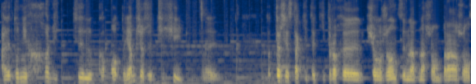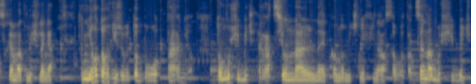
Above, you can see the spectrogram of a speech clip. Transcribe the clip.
Ale to nie chodzi tylko o to. Ja myślę, że dzisiaj e, to też jest taki, taki trochę ciążący nad naszą branżą schemat myślenia. To nie o to chodzi, żeby to było tanio. To musi być racjonalne ekonomicznie, finansowo. Ta cena musi być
